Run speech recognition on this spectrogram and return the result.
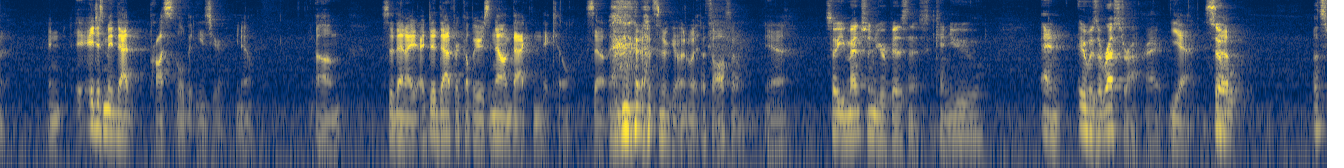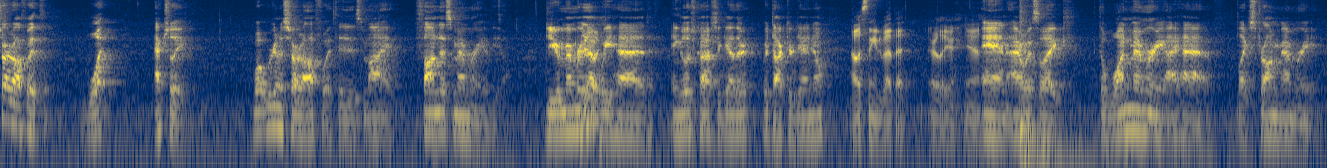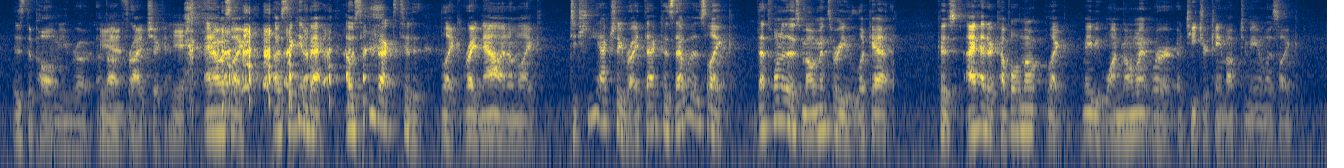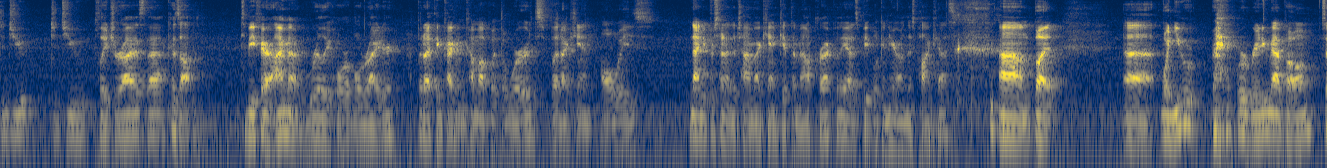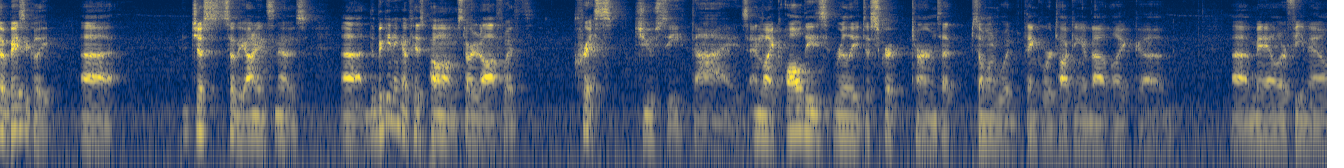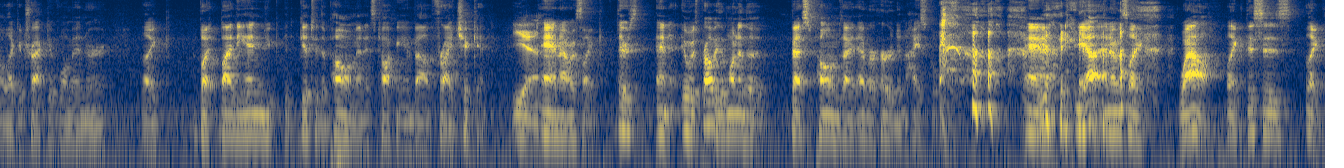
and it it just made that process a little bit easier, you know. Um, so then I, I did that for a couple years, and now I'm back to Nick Hill. So that's what I'm going with. That's awesome. Yeah, So you mentioned your business. Can you? And it was a restaurant, right? yeah. So, let's start off with what actually what we're going to start off with is my fondest memory of you. Do you remember that we had English class together with Dr. Daniel? I was thinking about that earlier. Yeah. And I was like, the one memory I have, like strong memory, is the poem you wrote about Yeah. fried chicken. Yeah. And I was like, I was thinking back, I was thinking back to the, like right now, and I'm like, did he actually write that? Because that was like, that's one of those moments where you look at, because I had a couple of mo, like maybe one moment where a teacher came up to me and was like, did you did you plagiarize that? Because to be fair, I'm a really horrible writer, but I think I can come up with the words, but I can't always. Ninety percent of the time, I can't get them out correctly, as people can hear on this podcast. Um, but uh, when you were reading that poem, so basically, uh, just so the audience knows, uh, the beginning of his poem started off with crisp, juicy thighs, and like all these really descript terms that someone would think we're talking about, like uh, uh, male or female, like attractive woman, or like. But by the end, you get to the poem, and it's talking about fried chicken yeah. and I was like, "There's," and it was probably one of the best poems I'd ever heard in high school. and Really? yeah, and I was like, "Wow, like this is like,"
